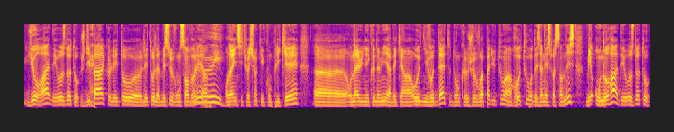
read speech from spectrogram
il y aura des hausses de taux. Je dis pas que les taux, les taux de la BCE vont s'envoler. Hein. On a une situation qui est compliquée. on a une économie avec un haut niveau de dette, donc je vois pas du tout un retour des années 70, mais on aura des hausses de taux.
